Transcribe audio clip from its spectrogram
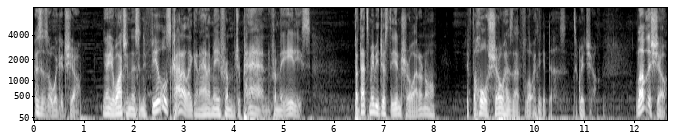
This is a wicked show. You know, you're watching this and it feels kind of like an anime from Japan from the 80s. But that's maybe just the intro. I don't know if the whole show has that flow. I think it does. It's a great show. Love this show.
